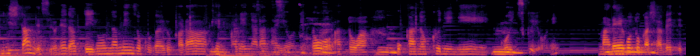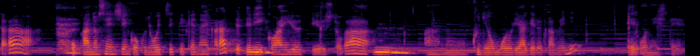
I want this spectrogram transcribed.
にしたんですよね。だっていろんな民族がいるから喧嘩にならないようにと、はい。あとはうん。他の国に追いつくように、マレー語とか喋ってたら、はい。他の先進国に追いついていけないからって言って、リー・クアンユーっていう人がうん。あの国を盛り上げるために英語にして。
